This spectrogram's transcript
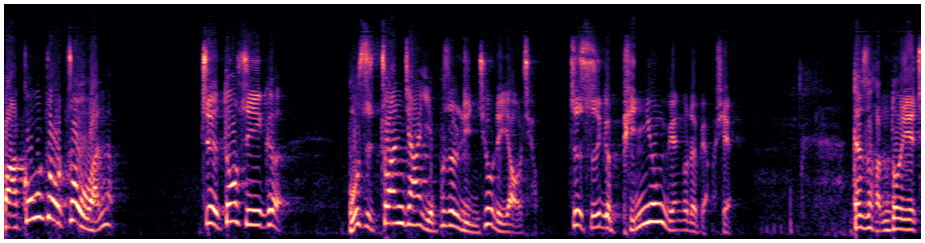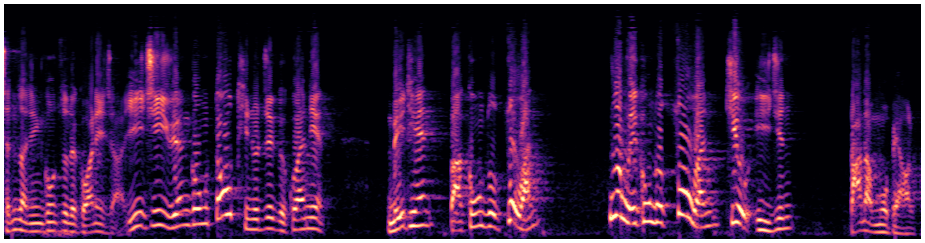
把工作做完了，这都是一个不是专家也不是领袖的要求。这是一个平庸员工的表现，但是很多一些成长型公司的管理者以及员工都停留这个观念，每天把工作做完，认为工作做完就已经达到目标了。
